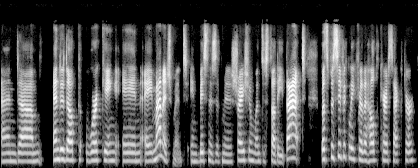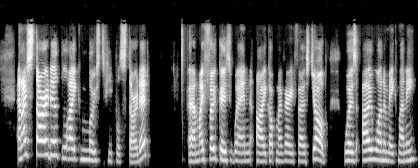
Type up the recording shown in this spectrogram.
and um, ended up working in a management in business administration went to study that but specifically for the healthcare sector. And i started like most people started. Uh, my focus when i got my very first job was i want to make money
